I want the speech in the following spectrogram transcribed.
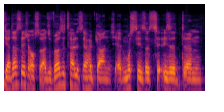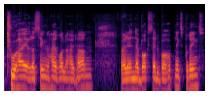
ja, das sehe ich auch so. Also versatile ist er halt gar nicht. Er muss diese, diese ähm, Two-High- oder Single-High-Rolle halt haben, weil er in der Box halt überhaupt nichts bringt.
